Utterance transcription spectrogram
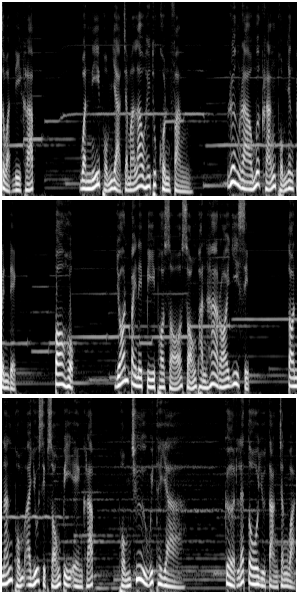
สวัสดีครับ วันนี้ผมอยากจะมาเล่าให้ทุกคนฟัง เรื่องราวเมื่อครั้งผมยังเป็นเด็กป .6 ย้อนไปในปีพศ 2520 ตอนนั้นผมอายุ 12 ปีเองครับ ผมชื่อวิทยา เกิดและโตอยู่ต่างจังหวัด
